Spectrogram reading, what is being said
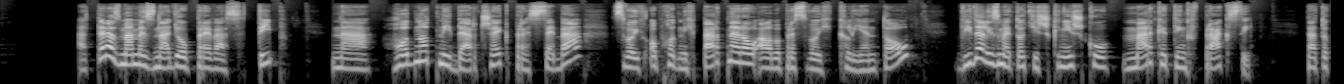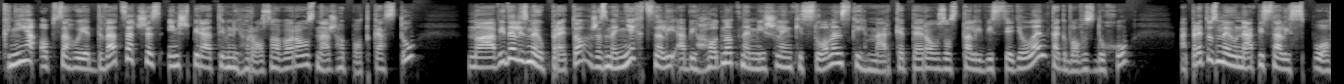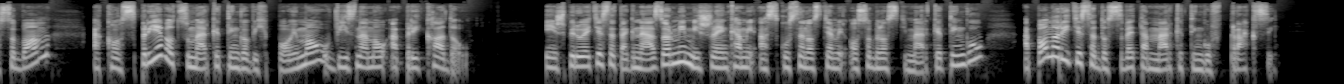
A teraz máme s Naďou pre vás tip na hodnotný darček pre seba, svojich obchodných partnerov alebo pre svojich klientov. Vydali sme totiž knižku Marketing v praxi. Táto kniha obsahuje 26 inšpiratívnych rozhovorov z nášho podcastu – No a vydali sme ju preto, že sme nechceli, aby hodnotné myšlienky slovenských marketérov zostali vysieť len tak vo vzduchu a preto sme ju napísali spôsobom, ako sprievodcu marketingových pojmov, významov a príkladov. Inšpirujete sa tak názormi, myšlienkami a skúsenosťami osobnosti marketingu a ponoríte sa do sveta marketingu v praxi.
